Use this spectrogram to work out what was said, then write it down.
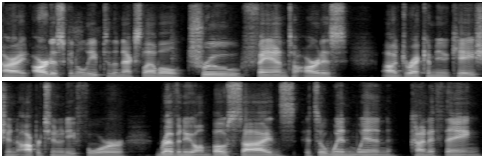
all right, artists going to leap to the next level, true fan to artist, uh, direct communication, opportunity for revenue on both sides. It's a win win kind of thing.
